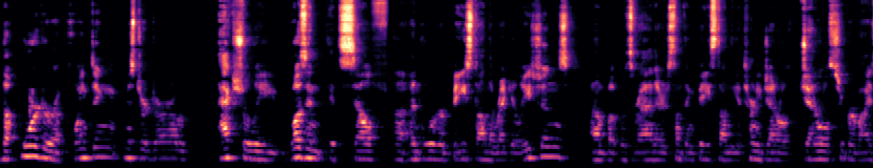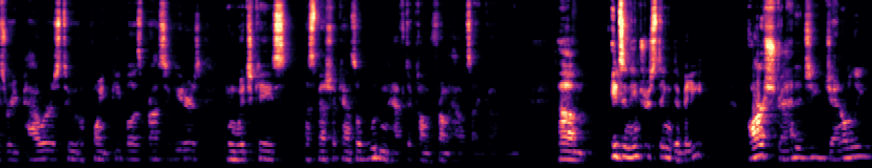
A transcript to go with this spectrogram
the order appointing Mr. Durham actually wasn't itself uh, an order based on the regulations, um, but was rather something based on the Attorney General's general supervisory powers to appoint people as prosecutors, in which case a special counsel wouldn't have to come from outside government. Um, it's an interesting debate. Our strategy generally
